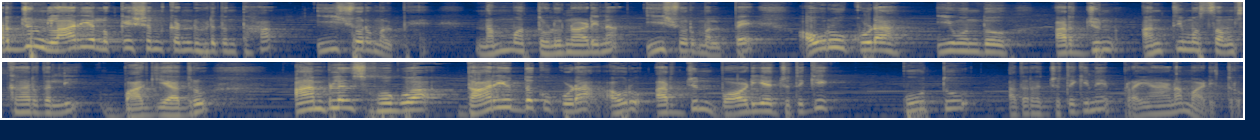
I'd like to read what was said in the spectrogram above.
ಅರ್ಜುನ್ ಲಾರಿಯ ಲೊಕೇಶನ್ ಕಂಡು ಹಿಡಿದಂತಹ ಈಶ್ವರ್ ಮಲ್ಪೆ, ನಮ್ಮ ತುಳುನಾಡಿನ ಈಶ್ವರ್ ಮಲ್ಪೆ, ಅವರು ಕೂಡ ಈ ಒಂದು ಅರ್ಜುನ್ ಅಂತಿಮ ಸಂಸ್ಕಾರದಲ್ಲಿ ಭಾಗಿಯಾದರು. ಆಂಬ್ಯುಲೆನ್ಸ್ ಹೋಗುವ ದಾರಿಯುದ್ದಕ್ಕೂ ಕೂಡ ಅವರು ಅರ್ಜುನ್ ಬಾಡಿಯ ಜೊತೆಗೆ ಕೂತು ಅದರ ಜೊತೆಗೇ ಪ್ರಯಾಣ ಮಾಡಿದರು.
